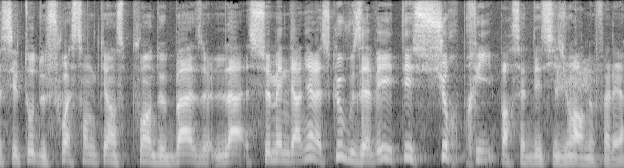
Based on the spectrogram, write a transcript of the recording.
ses taux de 75 points de base la semaine dernière. Est-ce que vous avez été surpris par cette décision, Arnaud Faller?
